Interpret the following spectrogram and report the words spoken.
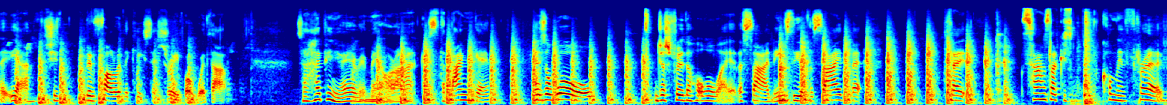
But yeah, she's been following the Key Stage 3 book with that. So I'm hoping you're hearing me all right, because the banging. There's a wall just through the hallway at the side. He's the other side of it. So sounds like it's coming through.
